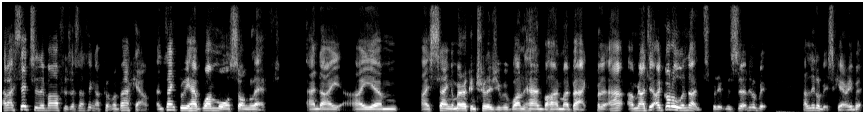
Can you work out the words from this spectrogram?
and I said to them afterwards, I said, "I think I put my back out." And thankfully, we have one more song left, and I I um I sang American Trilogy with one hand behind my back. But I, I mean, I, did, I got all the notes, but it was a little bit a little bit scary. But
